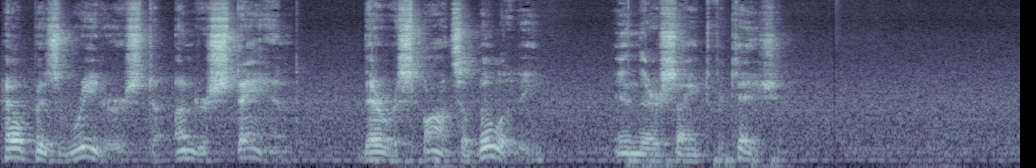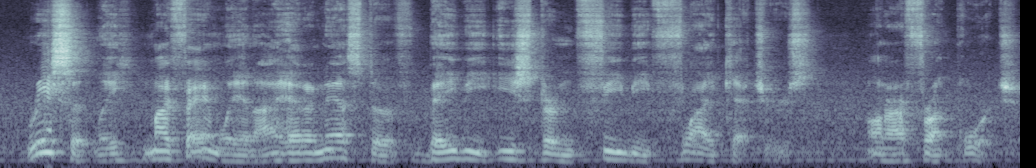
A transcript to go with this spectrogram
help his readers to understand their responsibility in their sanctification. Recently, my family and I had a nest of baby eastern phoebe flycatchers on our front porch.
